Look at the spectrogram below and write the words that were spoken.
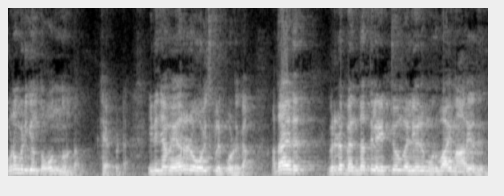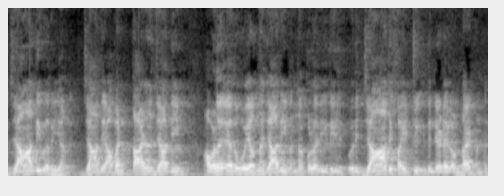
ഗുണം പിടിക്കുമെന്ന് തോന്നുന്നുണ്ടോ? ഹേ പെട്ടെ. ഇനി ഞാൻ വേറൊരു വോയിസ് ക്ലിപ്പ് കൊടുക്കാം. അതായത് ഇവരുടെ ബന്ധത്തിൽ ഏറ്റവും വലിയൊരു മുറിവായി മാറിയത് ജാതി വെറിയാണ്. ജാതി അവൻ താഴ്ന്ന ജാതിയും അവൾ ഏതോ ഉയർന്ന ജാതിയും എന്നൊക്കെയുള്ള രീതിയിൽ ഒരു ജാതി ഫൈറ്റ് ഇതിന്റെ ഇടയിൽ ഉണ്ടായിട്ടുണ്ട്.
